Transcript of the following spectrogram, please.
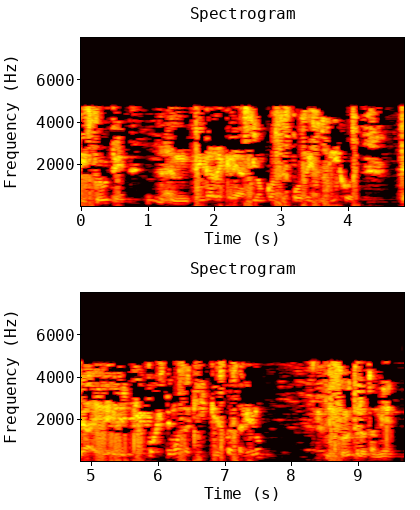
disfrute, tenga recreación con su esposa y sus hijos. O sea, el, el tiempo que estemos aquí, que es pasajero, disfrútelo también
